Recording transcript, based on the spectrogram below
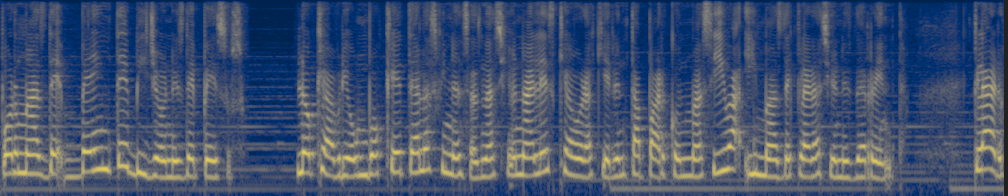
por más de 20 billones de pesos, lo que abrió un boquete a las finanzas nacionales que ahora quieren tapar con masiva y más declaraciones de renta. Claro,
